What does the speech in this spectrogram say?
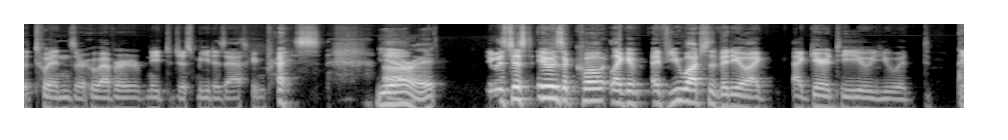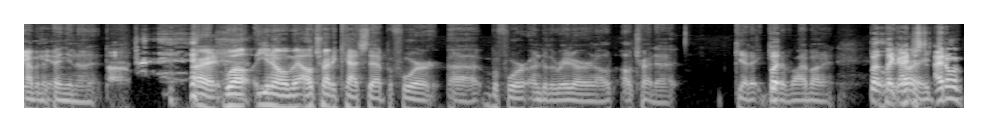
the twins or whoever need to just meet his asking price. Yeah, um, right. It was just it was a quote. Like if if you watch the video, I I guarantee you you would have an him. opinion on it. Um, All right. Well, you know, I'll try to catch that before uh before under the radar and I'll I'll try to get it get But- a vibe on it. but like I just right. I don't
